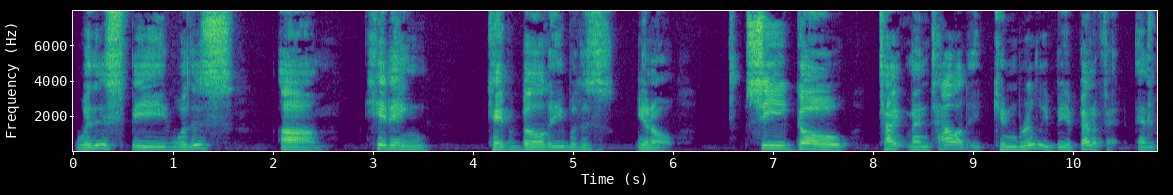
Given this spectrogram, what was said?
with his speed, with his um, hitting capability, with his, you know, see go type mentality can really be a benefit. And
